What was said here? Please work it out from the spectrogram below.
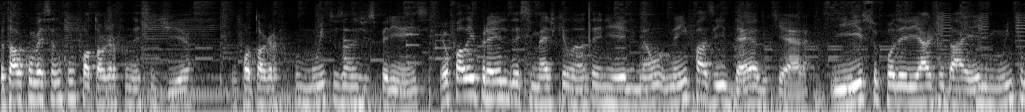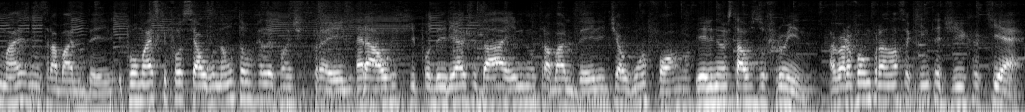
Eu estava conversando com um fotógrafo nesse dia um fotógrafo com muitos anos de experiência. Eu falei para ele desse Magic Lantern e ele não nem fazia ideia do que era. E isso poderia ajudar ele muito mais no trabalho dele. E por mais que fosse algo não tão relevante para ele, era algo que poderia ajudar ele no trabalho dele de alguma forma e ele não estava usufruindo. Agora vamos para nossa quinta dica, que é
